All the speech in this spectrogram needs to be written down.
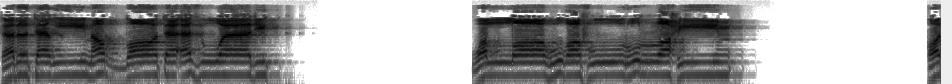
تبتغي مرضاه أزواجك وَاللَّهُ غَفُورٌ رَّحِيمٌ. قَدْ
